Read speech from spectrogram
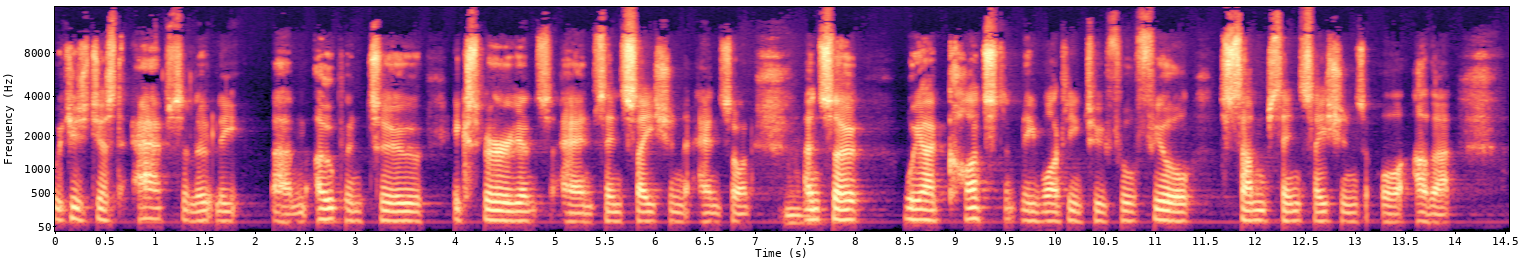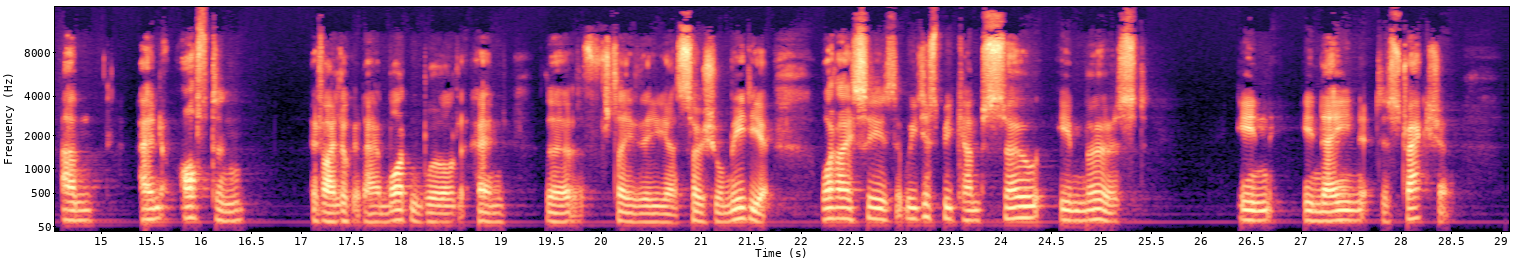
which is just absolutely um, open to experience and sensation and so on. Mm. And so we are constantly wanting to fulfill some sensations or other. Um, and often, if I look at our modern world and the, say, the uh, social media, what I see is that we just become so immersed in inane distraction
